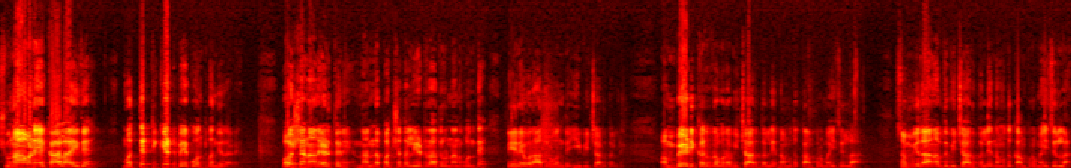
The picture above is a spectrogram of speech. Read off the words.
ಚುನಾವಣೆಯ ಕಾಲ ಇದೆ. ಮತ್ತೆ ಟಿಕೆಟ್ ಬೇಕು ಅಂತ ಬಂದಿದ್ದಾರೆ. ಬಹುಶಃ ನಾನು ಹೇಳ್ತೇನೆ, ನನ್ನ ಪಕ್ಷದ ಲೀಡರ್ ಆದರೂ ನನಗೊಂದೇ, ಬೇರೆಯವರಾದರೂ ಒಂದೇ ಈ ವಿಚಾರದಲ್ಲಿ. ಅಂಬೇಡ್ಕರ್ರವರ ವಿಚಾರದಲ್ಲಿ ನಮ್ಮದು ಕಾಂಪ್ರಮೈಸ್ ಇಲ್ಲ. ಸಂವಿಧಾನದ ವಿಚಾರದಲ್ಲಿ ನಮ್ಮದು ಕಾಂಪ್ರಮೈಸ್ ಇಲ್ಲ.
